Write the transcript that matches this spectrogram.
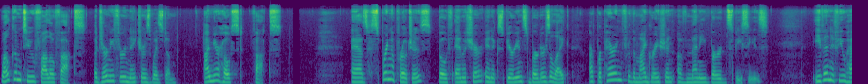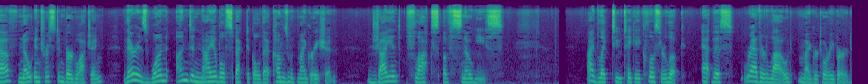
Welcome to Follow Fox, a journey through nature's wisdom. I'm your host, Fox. As spring approaches, both amateur and experienced birders alike are preparing for the migration of many bird species. Even if you have no interest in birdwatching, there is one undeniable spectacle that comes with migration giant flocks of snow geese. I'd like to take a closer look at this rather loud migratory bird.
